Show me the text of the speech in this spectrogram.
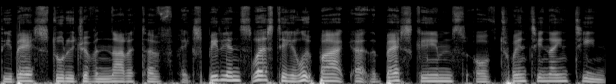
the best story driven narrative experience let's take a look back back at the best games of 2019.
